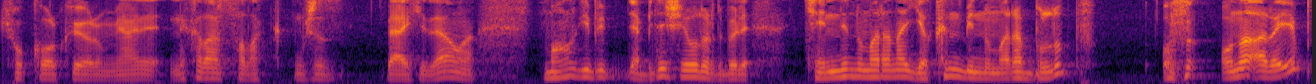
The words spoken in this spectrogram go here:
çok korkuyorum. Yani ne kadar salakmışız belki de ama mal gibi ya bir de şey olurdu böyle kendi numarana yakın bir numara bulup onu, onu arayıp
